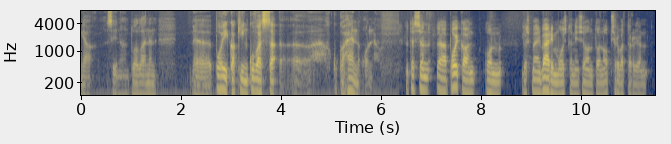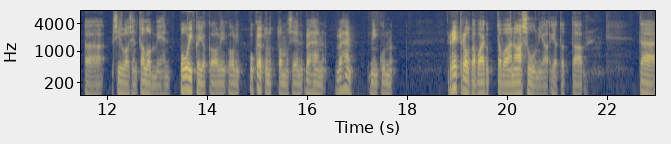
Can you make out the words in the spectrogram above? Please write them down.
ja siinä on tuollainen poikakin kuvassa. Kuka hän on? No tässä on, tämä poika on, on jos mä en väärin muista, niin se on tuon observatorion ää, silloisen talonmiehen poika, joka oli, oli pukeutunut tuommoiseen vähän, vähän niin kuin retrolta vaikuttavaan asuun ja, ja tota, tämä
